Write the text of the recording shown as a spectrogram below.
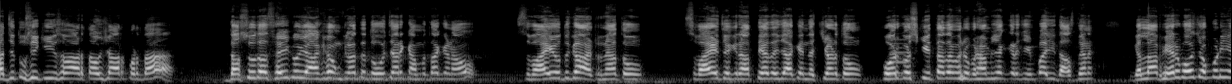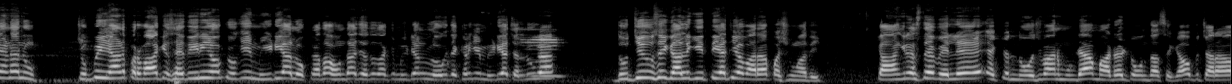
ਅੱਜ ਤੁਸੀਂ ਕੀ ਸਵਾਰਤਾ ਹੁਸ਼ਿਆਰਪੁਰ ਦਾ? ਦੱਸੋ ਤਾਂ ਸਹੀ, ਕੋਈ ਆ ਕੇ ਉਂਗਲਾਂ ਤੇ ਦੋ ਚਾਰ ਕੰਮ ਤਾਂ ਗਿਣਾਓ। ਸਵਾਏ ਉਦਘਾਟਨਾਂ ਤੋਂ, ਸਵਾਏ ਜਗਰਾਤਿਆਂ ਤੇ ਜਾ ਕੇ ਨੱਚਣ ਤੋਂ ਹੋਰ ਕੁਝ ਕੀਤਾ ਤਾਂ ਮੈਨੂੰ ਬ੍ਰਹਮ ਸ਼ੰਕਰ ਜਿੰਪਾ ਜੀ ਦੱਸ ਦੇਣ। ਗੱਲਾਂ ਫੇਰ ਬਹੁਤ ਚੁੱਭਣੀਆਂ ਇਹਨਾਂ ਨੂੰ। ਚੁੱਭੀ ਜਾਣ, ਪਰਵਾਹ ਕਿਸੇ ਦੀ ਨਹੀਂ ਹੋ, ਕਿਉਂਕਿ ਮੀਡੀਆ ਲੋਕਾਂ ਦਾ ਹੁੰਦਾ, ਜਦੋਂ ਤੱਕ ਮੀਡੀਆ ਨੂੰ ਲੋਕ ਦੇਖਣਗੇ, ਮੀਡੀਆ ਚੱਲੂਗਾ। ਦੂਜੀ ਤੁਸੀਂ ਗੱਲ ਕੀਤੀ ਹੈ ਜੀ ਅਵਾਰਾ ਪਸ਼ੂਆਂ ਦੀ। ਕਾਂਗਰਸ ਦੇ ਵੇਲੇ ਇੱਕ ਨੌਜਵਾਨ ਮੁੰਡਾ ਮਾਡਲ ਟੋਨ ਦਾ ਸੀਗਾ, ਉਹ ਵਿਚਾਰਾ,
